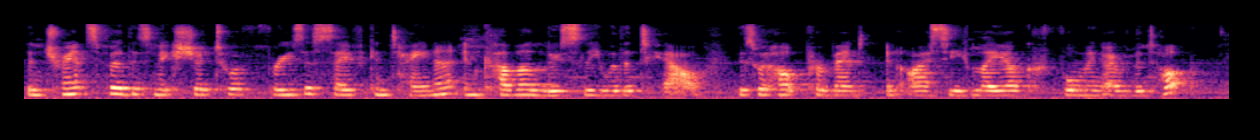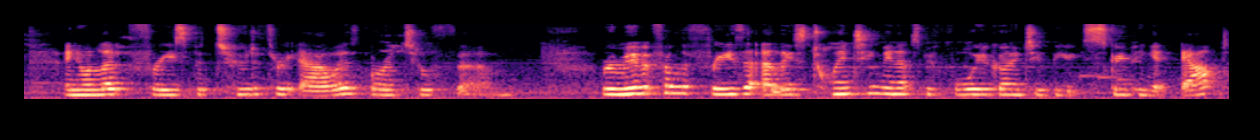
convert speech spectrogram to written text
Then transfer this mixture to a freezer safe container and cover loosely with a towel. This will help prevent an icy layer forming over the top. And you want to let it freeze for two to three hours or until firm. Remove it from the freezer at least 20 minutes before you're going to be scooping it out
